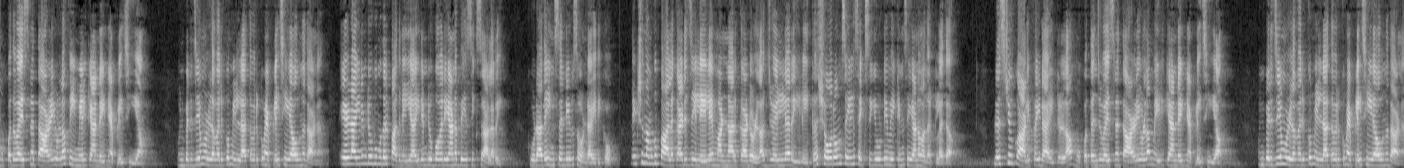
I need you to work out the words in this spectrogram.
മുപ്പത് വയസ്സിന് താഴെയുള്ള ഫീമെയിൽ കാൻഡിഡേറ്റിന് അപ്ലൈ ചെയ്യാം. മുൻപരിചയമുള്ളവർക്കും ഇല്ലാത്തവർക്കും അപ്ലൈ ചെയ്യാവുന്നതാണ്. ഏഴായിരം രൂപ മുതൽ പതിനയ്യായിരം രൂപ വരെയാണ് ബേസിക് സാലറി കൂടാതെ ഇൻസെന്റീവ്സും ഉണ്ടായിരിക്കും. നെക്സ്റ്റ് നമുക്ക് പാലക്കാട് ജില്ലയിലെ മണ്ണാർക്കാടുള്ള ജ്വല്ലറിയിലേക്ക് ഷോറൂം സെയിൽസ് എക്സിക്യൂട്ടീവ് വേക്കൻസിയാണ് വന്നിട്ടുള്ളത്. പ്ലസ് ടു ക്വാളിഫൈഡ് ആയിട്ടുള്ള മുപ്പത്തഞ്ച് വയസ്സിന് താഴെയുള്ള മെയിൽ ക്യാൻഡിഡേറ്റിന് അപ്ലൈ ചെയ്യാം. മുൻപരിചയമുള്ളവർക്കും ഇല്ലാത്തവർക്കും അപ്ലൈ ചെയ്യാവുന്നതാണ്.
